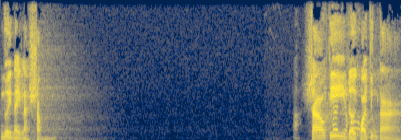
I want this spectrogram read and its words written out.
Người này là sống. Sau khi rời khỏi chúng ta,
